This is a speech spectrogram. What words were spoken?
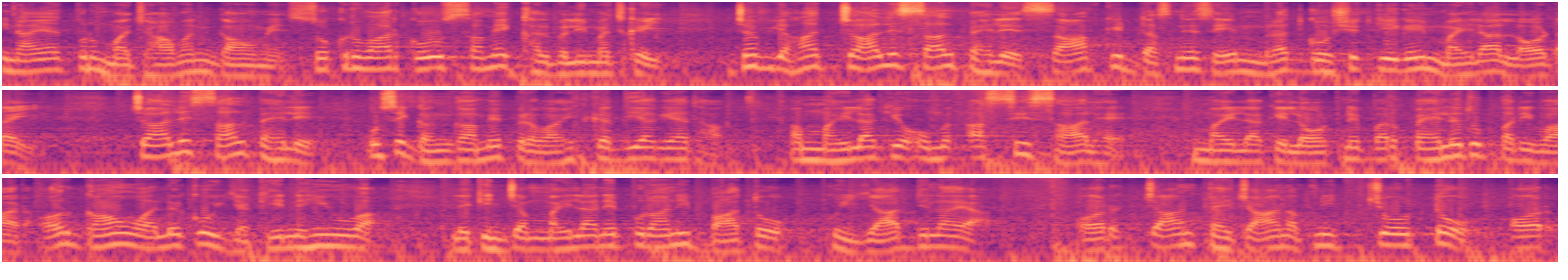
इनायतपुर मझावन गाँव में शुक्रवार को समय खलबली मच गई, जब यहाँ 40 साल पहले सांप के डसने से मृत घोषित की गई महिला लौट आई। 40 साल पहले उसे गंगा में प्रवाहित कर दिया गया था। अब महिला की उम्र 80 साल है। महिला के लौटने पर पहले तो परिवार और गाँव वाले को यकीन नहीं हुआ, लेकिन जब महिला ने पुरानी बातों को याद दिलाया और चाँद पहचान अपनी चोटों और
